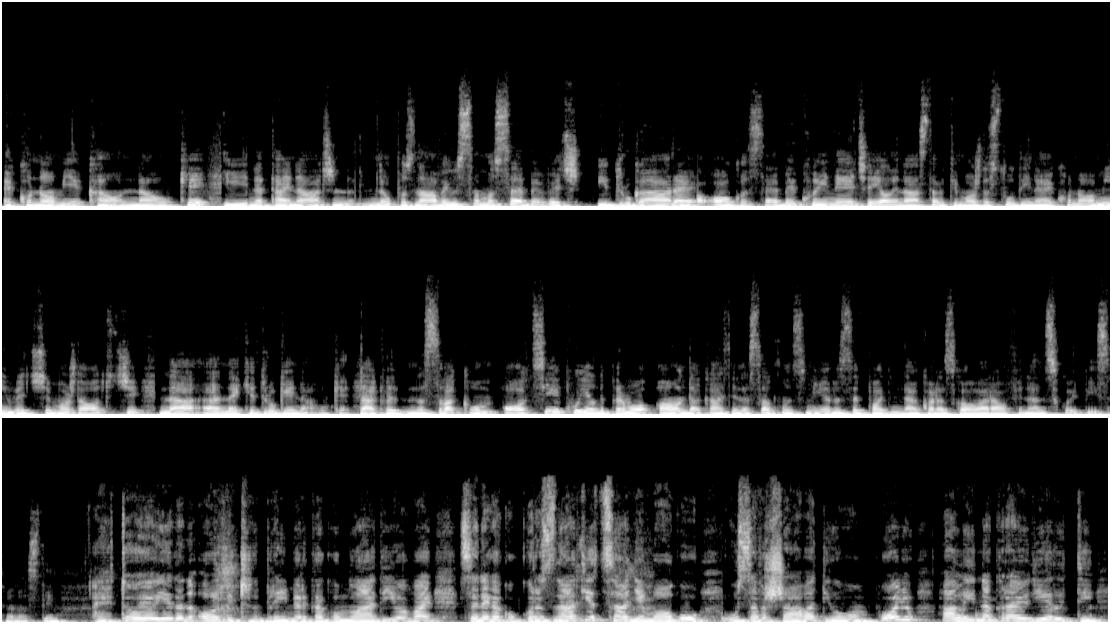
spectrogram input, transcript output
ekonomije kao nauke i na taj način ne upoznavaju samo sebe, već i drugare oko sebe koji neće jeli, nastaviti možda studij na ekonomiji, već će možda otići na a, neke druge nauke. Dakle, na svakom ocijeku, jeli prvo, a onda kasnije na svakom smjeru se podjednako razgovara o finansijskoj pismenosti. E, to je jedan odličan primjer kako mladi ovaj se nekako kroz natjecanje mogu usavršavati u ovom polju, ali i na kraju dijeliti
